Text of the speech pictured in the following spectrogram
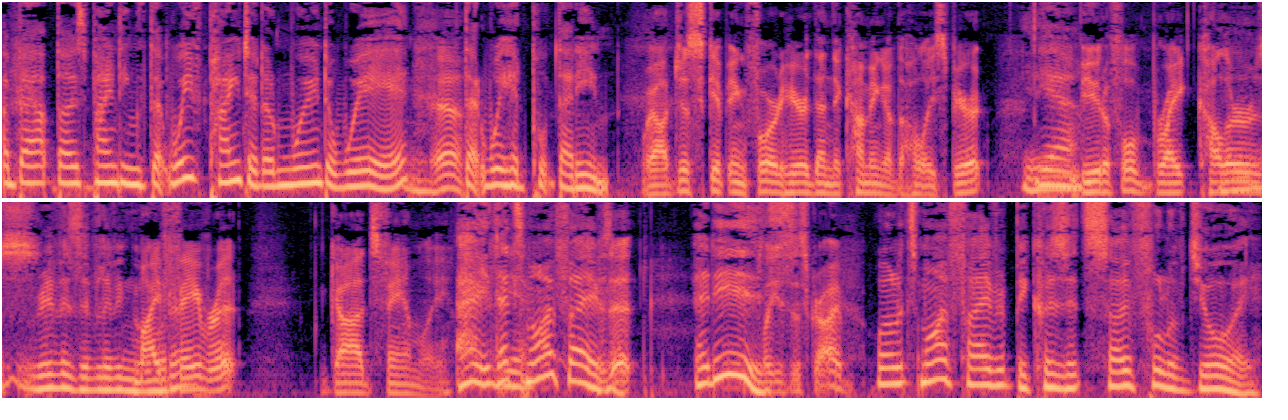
about those paintings that we've painted and weren't aware Yeah. that we had put that in. Well, just skipping forward here, then the coming of the Holy Spirit. Yeah. Beautiful, bright colors. Rivers of living My favorite, God's family. Hey, that's Yeah. my favourite. Is it? It is. Please describe. Well, it's my favourite because it's so full of joy.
